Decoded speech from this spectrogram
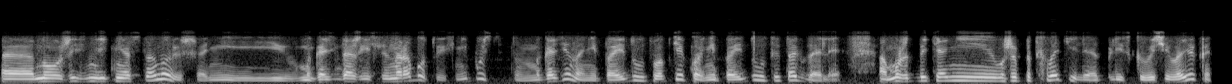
но жизнь ведь не остановишь. Они в магазин, даже если на работу их не пустят, в магазин они пойдут, в аптеку они пойдут и так далее. А может быть, они уже подхватили от близкого человека,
